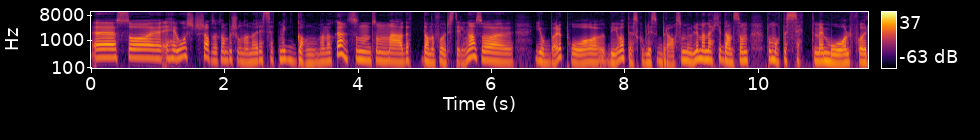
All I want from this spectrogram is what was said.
Eh, så jeg har jo selvsagt ambisjoner når jeg setter meg i gang med noe, sånn som er det, denne forestillinga. Så jobber jeg på vil jo at det skal bli så bra som mulig, men jeg er ikke den som på en måte setter meg mål for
